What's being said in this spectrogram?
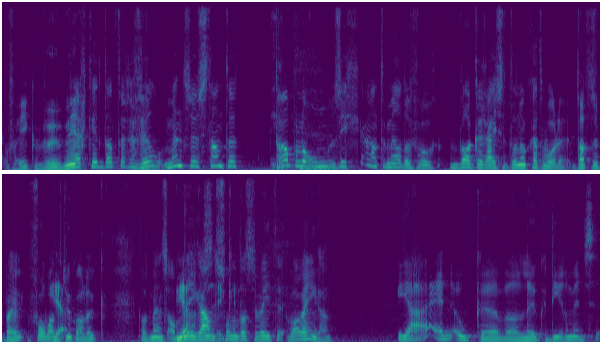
of ik, we merken dat er veel mensen staan te trappelen om zich aan te melden voor welke reis het dan ook gaat worden. Dat is bij voorbaat ja. natuurlijk al leuk. Dat mensen al ja, meegaan zeker. zonder dat ze weten waar we heen gaan. Ja, en ook wel leuke dierenmensen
